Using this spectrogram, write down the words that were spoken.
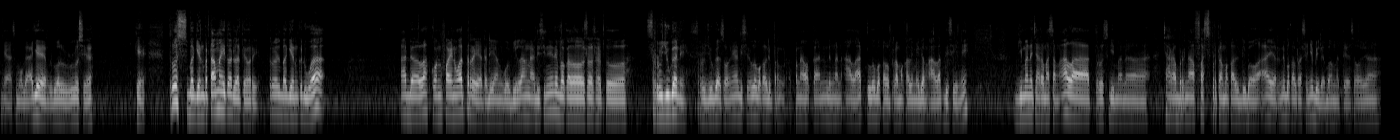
Ya semoga aja yang kedua lu lulus ya. Oke. Terus bagian pertama itu adalah teori. Terus bagian kedua adalah confined water ya tadi yang gue bilang. Nah di sini ini bakal salah satu seru juga nih seru juga soalnya di sini lo bakal diperkenalkan dengan alat lo bakal pertama kali megang alat di sini gimana cara masang alat terus gimana cara bernafas pertama kali di bawah air ini bakal rasanya beda banget ya soalnya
